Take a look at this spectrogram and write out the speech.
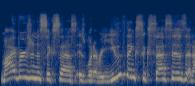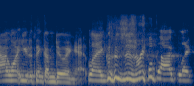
my version of success is whatever you think success is, and I want you to think I'm doing it. Like, this is real talk. Like,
